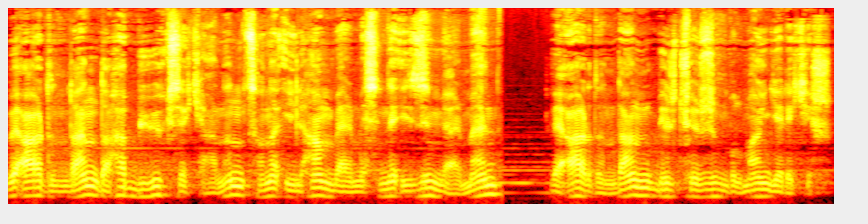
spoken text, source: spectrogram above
ve ardından daha büyük zekanın sana ilham vermesine izin vermen ve ardından bir çözüm bulman gerekir.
